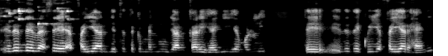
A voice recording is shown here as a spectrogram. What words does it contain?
ਇਹਦੇ ਤੇ ਵੈਸੇ ਐਫ ਆਈ ਆਰ ਜਿੱਥੇ ਤੱਕ ਮੈਨੂੰ ਜਾਣਕਾਰੀ ਹੈਗੀ ਹੈ ਮੁੱਢਲੀ, ਤੇ ਇਹਦੇ ਤੇ ਕੋਈ ਐਫ ਆਈ ਆਰ ਹੈ ਨਹੀਂ,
